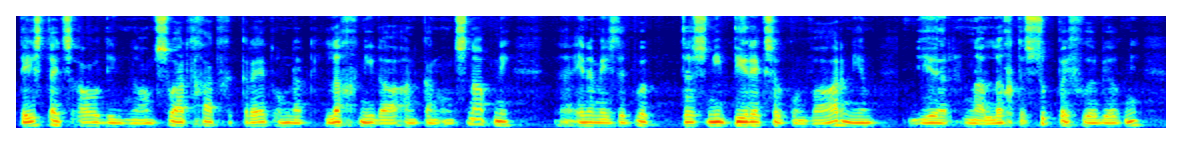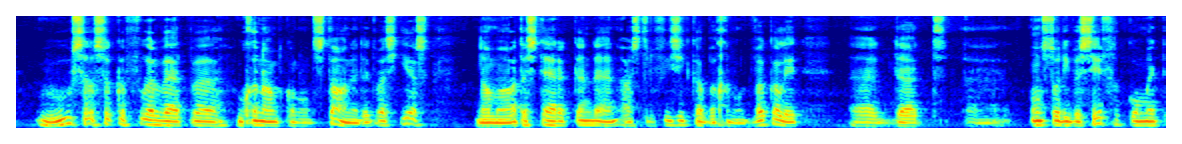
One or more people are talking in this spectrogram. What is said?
destyds al die naam swart gat gekry het omdat lig nie daaraan kan ontsnap nie uh, en 'n mens dit ook dus nie direk sou kon waarneem deur na lig te soek byvoorbeeld nie hoe sou sulke voorwerpe hoegenaamd kon ontstaan en dit was eers na mate sterrekunde en astrofisika begin ontwikkel het uh dat uh ons tot die besef gekom het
